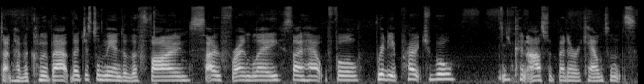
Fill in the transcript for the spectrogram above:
don't have a clue about, they're just on the end of the phone, so friendly, so helpful, really approachable you can ask for better accountants.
